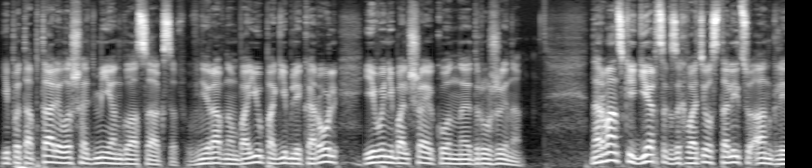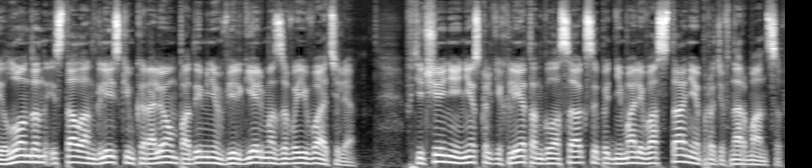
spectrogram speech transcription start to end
и потоптали лошадьми англосаксов. В неравном бою погибли король и его небольшая конная дружина. Нормандский герцог захватил столицу Англии Лондон и стал английским королем под именем Вильгельма Завоевателя – в течение нескольких лет англосаксы поднимали восстание против нормандцев.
